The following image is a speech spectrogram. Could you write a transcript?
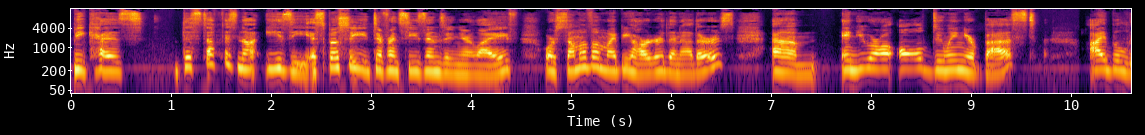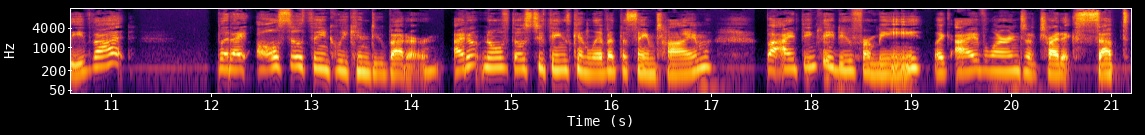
because this stuff is not easy, especially different seasons in your life, or some of them might be harder than others. Um, and you are all doing your best. I believe that. But I also think we can do better. I don't know if those two things can live at the same time, but I think they do for me. Like I've learned to try to accept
